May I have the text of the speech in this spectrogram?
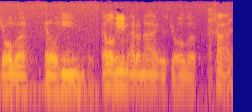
Jehovah Elohim Elohim Adonai is Jehovah Echad.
